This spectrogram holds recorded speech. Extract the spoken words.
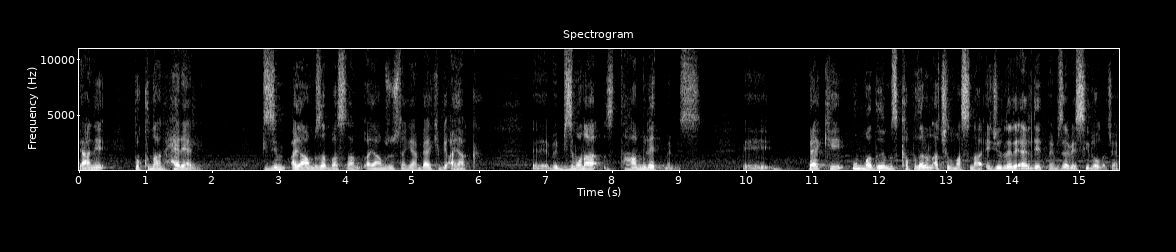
Yani dokunan her el, bizim ayağımıza basan, ayağımızın üstüne gelen belki bir ayak E, ve bizim ona tahammül etmemiz, e, belki ummadığımız kapıların açılmasına, ecirleri elde etmemize vesile olacak.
